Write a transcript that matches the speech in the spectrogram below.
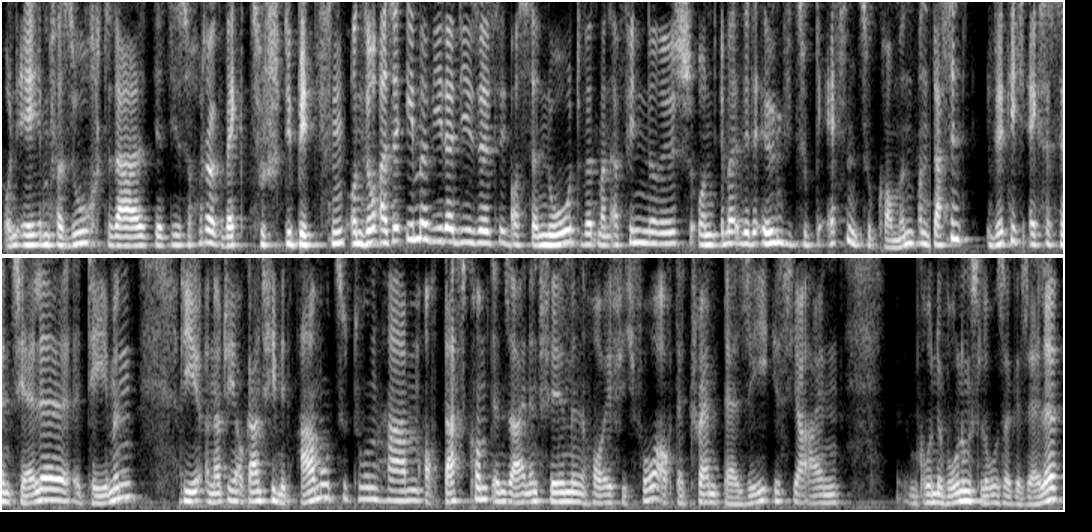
und er eben versucht, da dieses Hotdog wegzustibitzen und so. Also immer wieder dieses, aus der Not wird man erfinderisch und immer wieder irgendwie zu Essen zu kommen. Und das sind wirklich existenzielle Themen, die natürlich auch ganz viel mit Armut zu tun haben. Auch das kommt in seinen Filmen häufig vor. Auch der Tramp per se ist ja ein im Grunde wohnungsloser Geselle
